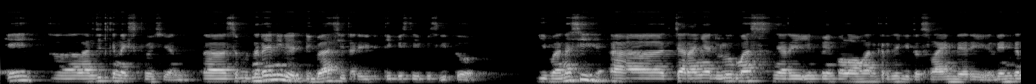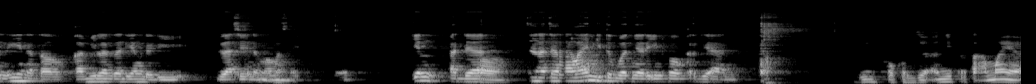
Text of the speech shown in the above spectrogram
Oke, uh, lanjut ke next question. Uh, Sebenarnya ini udah dibahas sih tadi tipis-tipis gitu. Gimana sih uh, caranya dulu Mas nyari info-info lowongan kerja gitu selain dari LinkedIn atau Kabila tadi yang udah dijelasin sama Mas hmm. Mungkin ada oh. cara-cara oh. lain gitu buat nyari info kerjaan. Info kerjaan ini pertama ya.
